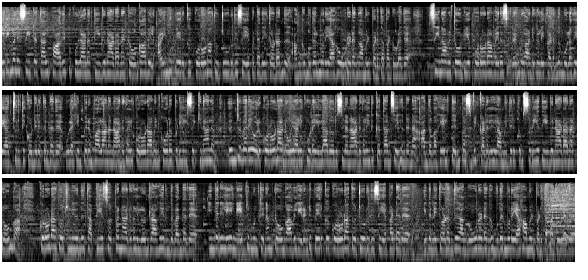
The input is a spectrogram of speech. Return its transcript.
எரிமலை சீற்றத்தால் பாதிப்புக்குள்ளான தீவு நாடான டோங்காவில் ஐந்து பேருக்கு கொரோனா தொற்று உறுதி செய்யப்பட்டதை தொடர்ந்து அங்கு முதல் முறையாக ஊரடங்கு அமல்படுத்தப்பட்டுள்ளது சீனாவில் தோன்றிய கொரோனா வைரஸ் இரண்டு ஆண்டுகளை கடந்து உலகை அச்சுறுத்திக் கொண்டிருக்கின்றது. உலகின் பெரும்பாலான நாடுகள் கொரோனாவின் கோரப்பிடியில் சிக்கினாலும் இன்று வரை ஒரு கொரோனா நோயாளி கூட இல்லாத ஒரு சில நாடுகள் இருக்கத்தான் செய்கின்றன. அந்த வகையில் தென் பசிபிக் கடலில் அமைந்திருக்கும் சிறிய தீவு நாடான டோங்கா கொரோனா தொற்றிலிருந்து தப்பிய சொற்ப நாடுகளில் ஒன்றாக இருந்து வந்தது. இந்த நிலையில் நேற்று முன்தினம் டோங்காவில் இரண்டு பேருக்கு கொரோனா தொற்று உறுதி செய்யப்பட்டது. இதனைத் தொடர்ந்து அங்கு ஊரடங்கு முதன்முறையாக அமல்படுத்தப்பட்டுள்ளது.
